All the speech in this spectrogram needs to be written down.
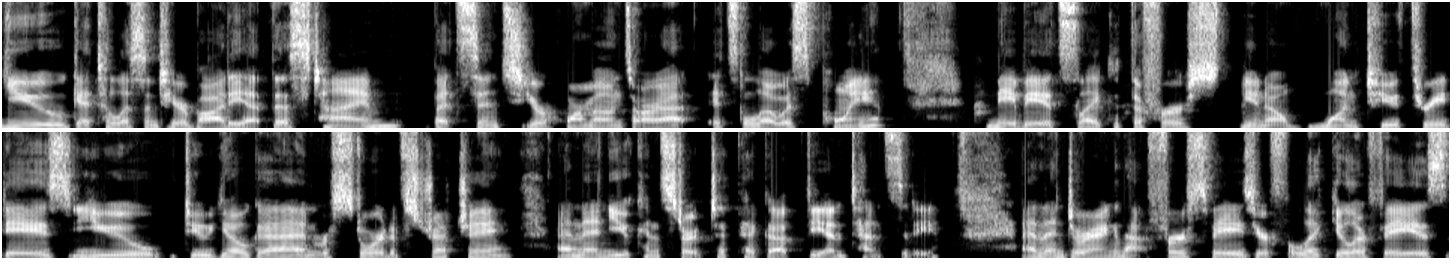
you get to listen to your body at this time. But since your hormones are at its lowest point, maybe it's like the first, you know, one, two, three days you do yoga and restorative stretching, and then you can start to pick up the intensity. And then during that first phase, your follicular phase,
